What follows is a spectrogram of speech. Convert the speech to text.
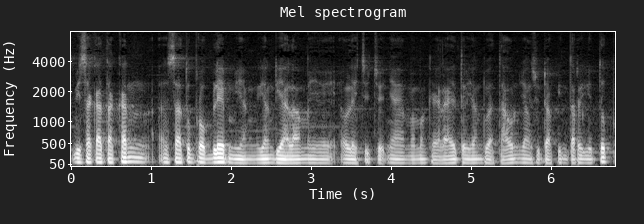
bisa katakan eh, satu problem yang yang dialami oleh cucunya Mama Kela itu yang dua tahun yang sudah pintar YouTube.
